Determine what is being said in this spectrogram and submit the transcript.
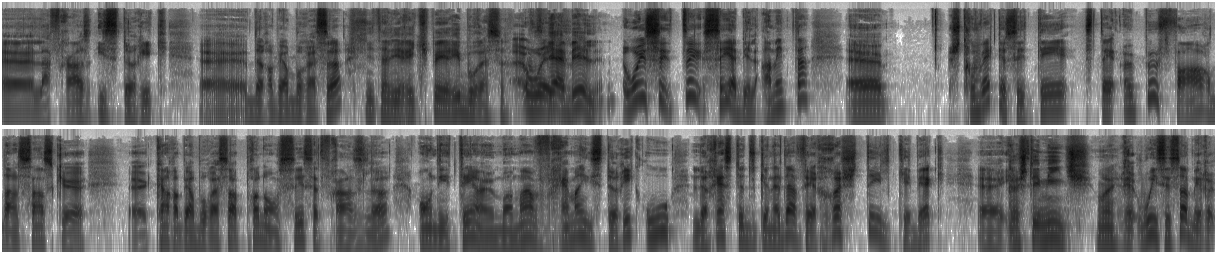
euh, la phrase historique de Robert Bourassa. Il est allé récupérer Bourassa. oui. C'est habile. Oui, c'est habile. En même temps, je trouvais que c'était un peu fort dans le sens que euh, quand Robert Bourassa a prononcé cette phrase-là, on était à un moment vraiment historique où le reste du Canada avait rejeté le Québec. euh, et- Rejeter Meach. Ouais. Re- Oui, c'est ça, mais re-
